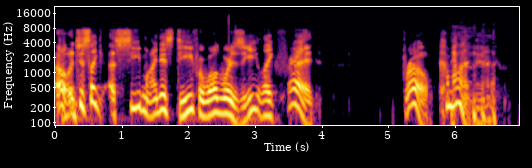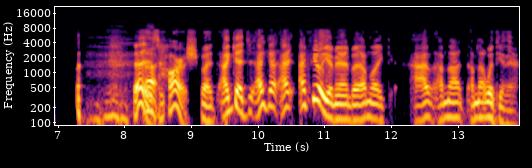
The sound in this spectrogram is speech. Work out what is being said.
Oh, it's just like a C minus D for World War Z. Like Fred, bro, come on, man. that is uh, harsh, but I get, I get, I, I feel you, man. But I'm like, I, I'm not, I'm not with you there.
